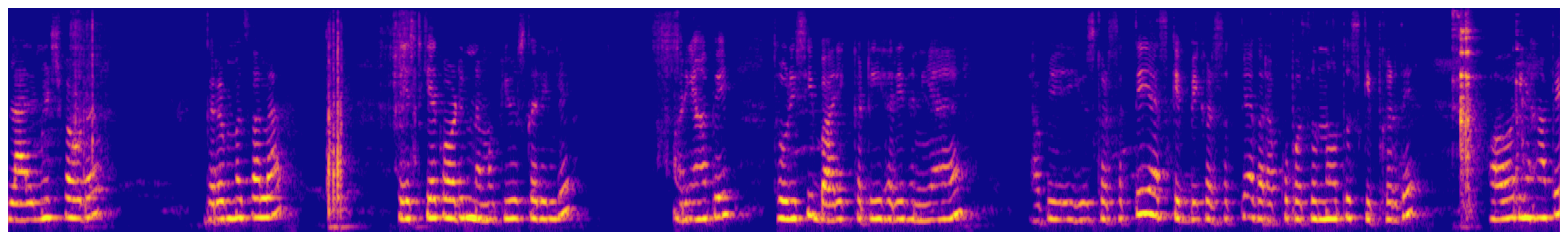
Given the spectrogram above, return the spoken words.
लाल मिर्च पाउडर, गरम मसाला टेस्ट के अकॉर्डिंग नमक यूज़ करेंगे। और यहाँ पे थोड़ी सी बारीक कटी हरी धनिया है। यहाँ पे यूज़ कर सकते हैं या स्किप भी कर सकते हैं। अगर आपको पसंद ना हो तो स्किप कर दे। और यहाँ पे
